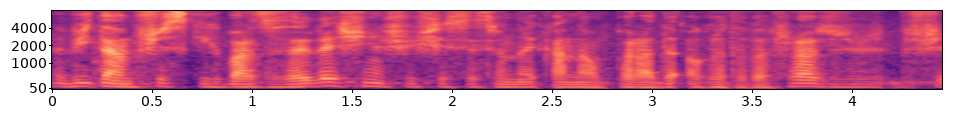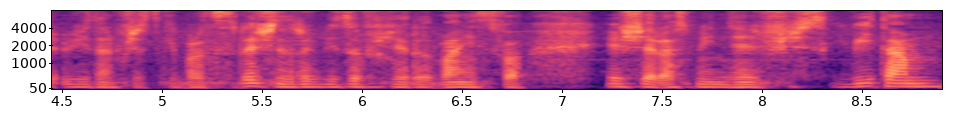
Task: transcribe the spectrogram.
Witam wszystkich bardzo serdecznie. Oczywiście z tej strony kanał Porady Ogrodowe Fraży. Witam wszystkich bardzo serdecznie. Drogi widzów, drodzy Państwo, jeszcze raz mnie wszystkich witam.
